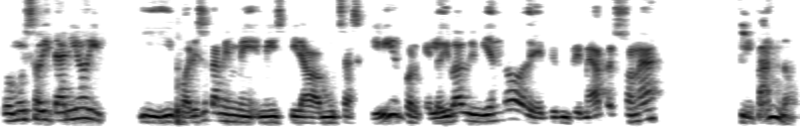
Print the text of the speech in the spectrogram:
Fue muy solitario y, y, por eso también me, me, inspiraba mucho a escribir, porque lo iba viviendo de primera persona flipando,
